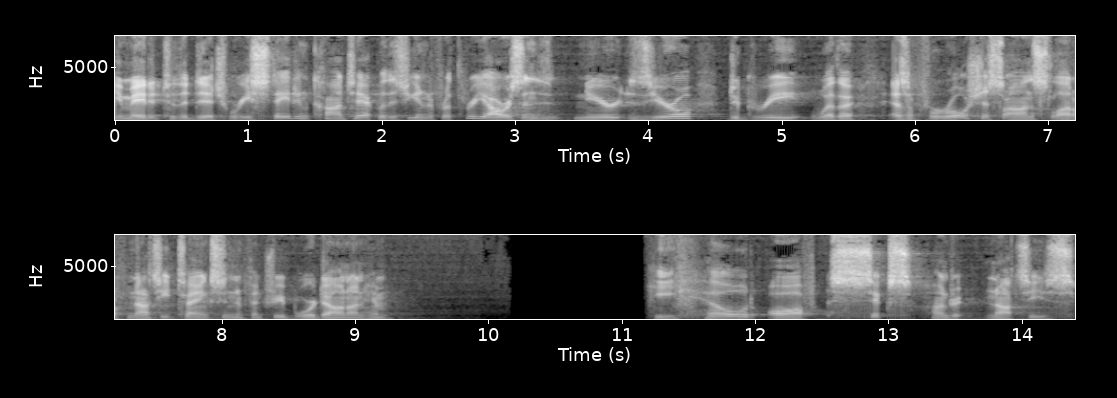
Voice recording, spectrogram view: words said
He made it to the ditch where he stayed in contact with his unit for three hours in near zero degree weather as a ferocious onslaught of Nazi tanks and infantry bore down on him. He held off 600 Nazis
